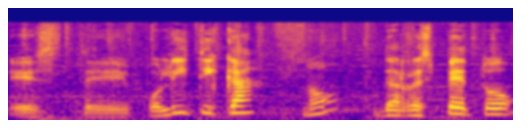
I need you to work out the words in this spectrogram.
este, política, ¿no? De respeto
